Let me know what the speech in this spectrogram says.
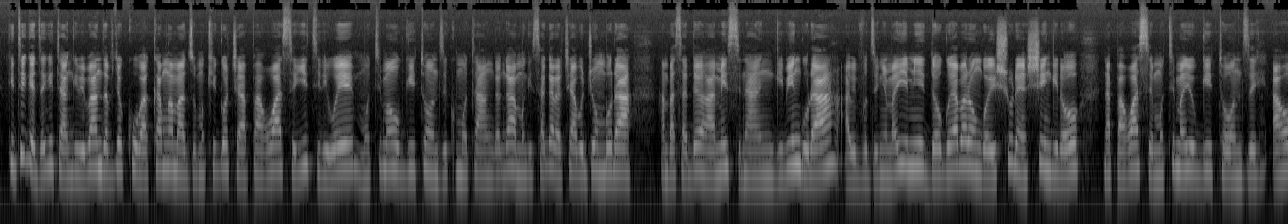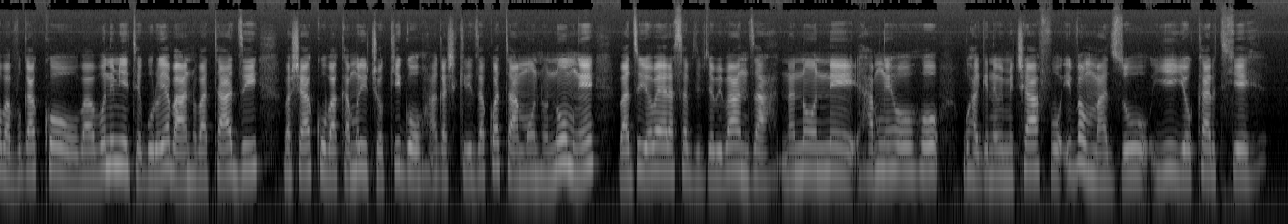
kitigeze gitanga ibibanza byo kubaka kubakamwa amazu mu kigo ca paroisse yitiriwe mutima w'ubwitonzi kumutanga nga mu gisagara ca Bujumbura ambasaderi Hamis Ntangibingura abivuze inyuma y'imyidogo y'abarongoye ishure nshingiro na paroisse mutima y'ubwitonzi aho bavuga ko babona imyiteguro y'abantu batazi bashaka kubaka muri ico kigo agashikiriza ko atamuntu numwe bazi yoba yarasavye ivyo bibanza nanone hamwe hoho ngo hagenewe imicafu iva mu mazu y'iyo quartier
